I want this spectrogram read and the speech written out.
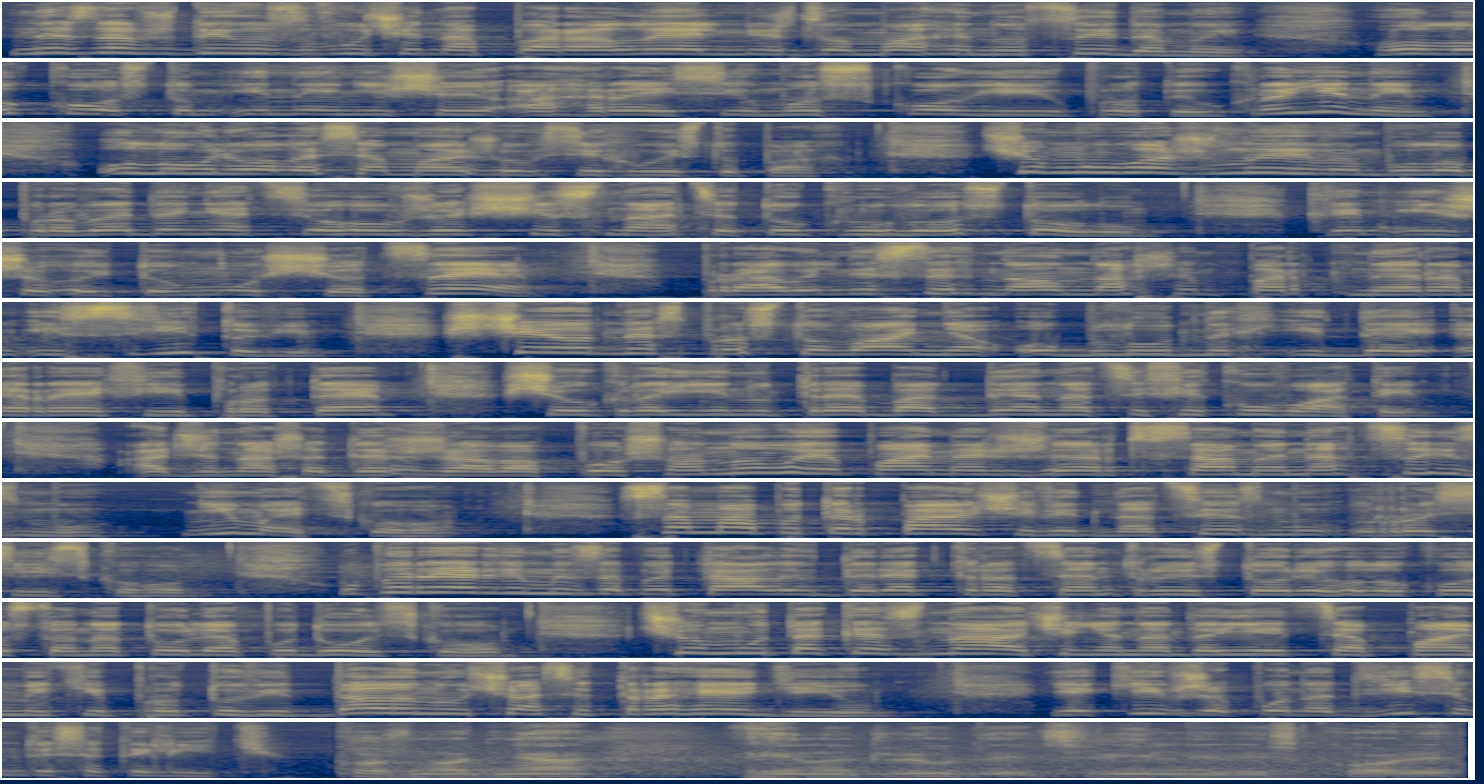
Не завжди озвучена паралель між двома геноцидами Голокостом і нинішньою агресією Московією проти України уловлювалася майже у всіх виступах. Чому важливим було проведення цього вже 16-го круглого столу? Крім іншого, й тому, що це правильний сигнал нашим партнерам і світові. Ще одне спростування облудних ідей Ерефії про те, що Україну треба денацифікувати, адже наша держава пошановує пам'ять жертв саме нацизму німецького, сама потерпаючи від нацизму російського. У перерві ми запитали в директора Центру історії Голокосту Анатолія Подольського, чому таке значення надається пам'яті про ту віддалену часі трагедію, якій вже понад 8 десятиліть. Кожного дня гинуть люди, цивільні, військові.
